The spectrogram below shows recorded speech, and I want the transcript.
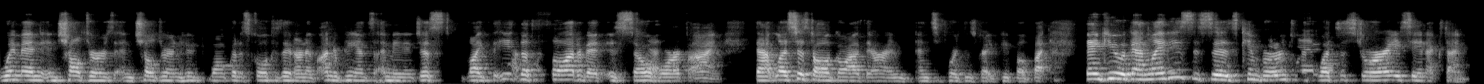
women in shelters and children who won't go to school because they don't have underpants. I mean, it just like the, the thought of it is so Yeah. horrifying that let's just all go out there and, and support these great people. But thank you again, ladies. This is Kim Berns with What's the Story. See you next time.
